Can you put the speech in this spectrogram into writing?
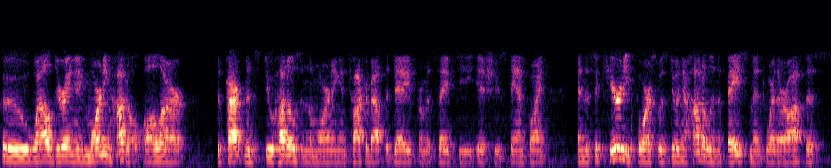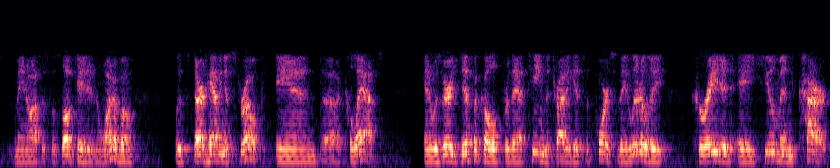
who, while during a morning huddle, all our departments do huddles in the morning and talk about the day from a safety issue standpoint. And the security force was doing a huddle in the basement where their office, main office was located, and one of them would start having a stroke and uh, collapsed. And it was very difficult for that team to try to get support, so they literally created a human cart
